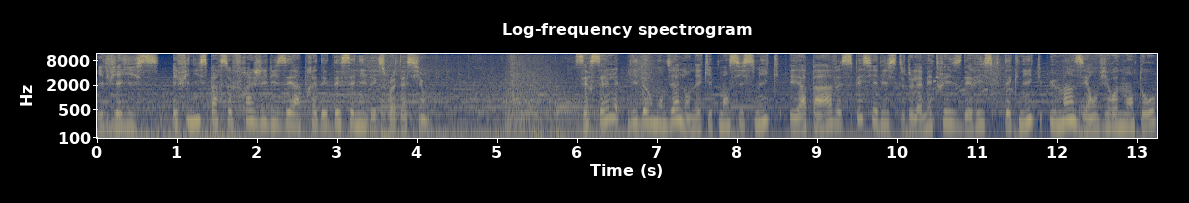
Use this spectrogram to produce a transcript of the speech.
Ils vieillissent et finissent par se fragiliser après des décennies d'exploitation. Cercel, leader mondial en équipement sismique, et APAV, spécialiste de la maîtrise des risques techniques, humains et environnementaux,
